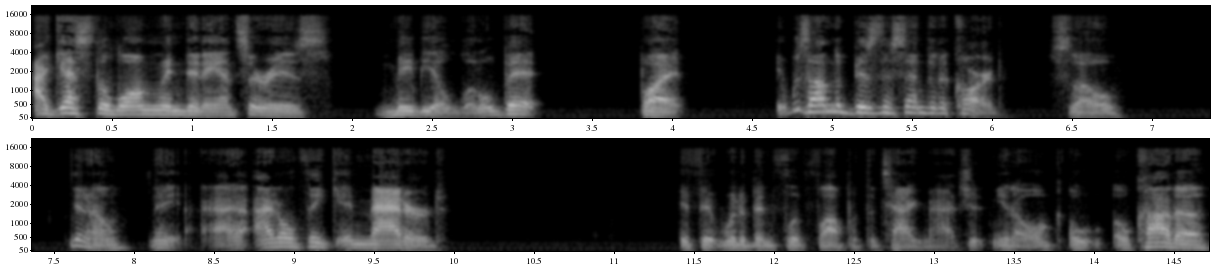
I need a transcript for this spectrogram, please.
I guess the long-winded answer is maybe a little bit, but it was on the business end of the card, so you know I, I don't think it mattered if it would have been flip flop with the tag match. It, you know, o- Okada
